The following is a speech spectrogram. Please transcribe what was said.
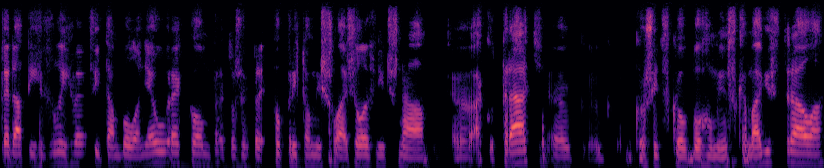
teda tých zlých vecí tam bolo neúrekom, pretože pre, popri tom išla aj železničná e, ako trať, e, Košickou bohumínska magistrála,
